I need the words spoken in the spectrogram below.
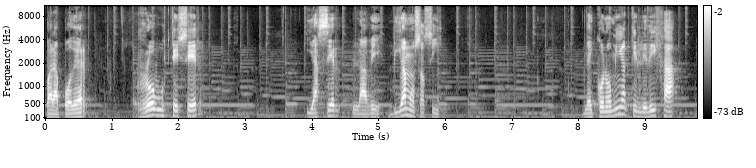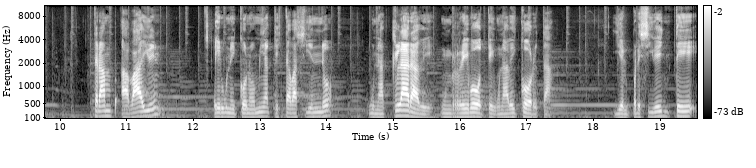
para poder robustecer y hacer la B, digamos así. La economía que le deja Trump a Biden era una economía que estaba haciendo una clara B, un rebote, una B corta. Y el presidente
